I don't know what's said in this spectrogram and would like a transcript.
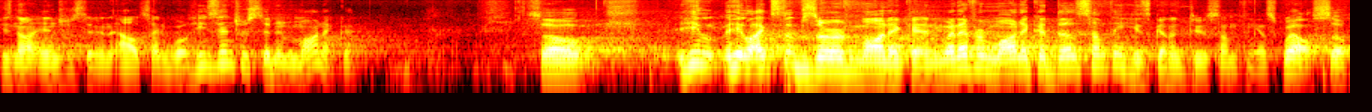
He's not interested in the outside world. He's interested in Monica. So he, he likes to observe Monica, and whenever Monica does something, he's going to do something as well. So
